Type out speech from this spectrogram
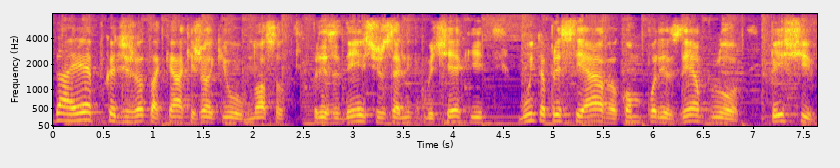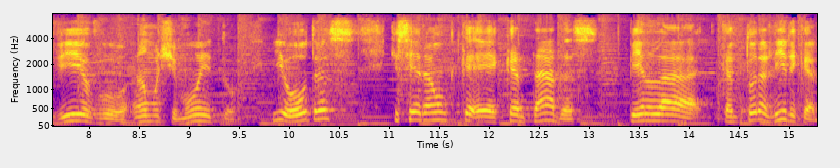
Da época de JK, que, que o nosso presidente José Lino Kubitschek muito apreciava, como por exemplo Peixe Vivo, Amo-te Muito, e outras que serão é, cantadas pela cantora lírica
